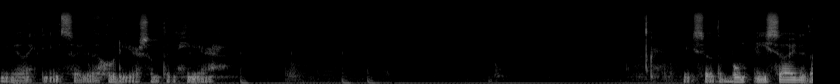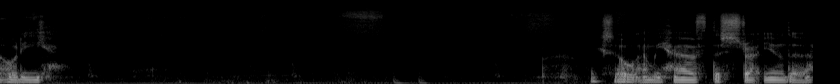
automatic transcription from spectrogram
Maybe like the inside of the hoodie or something here. So the bumpy side of the hoodie. Like so and we have the strap you know the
